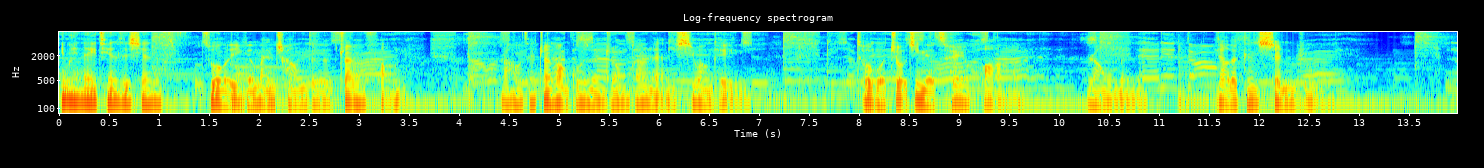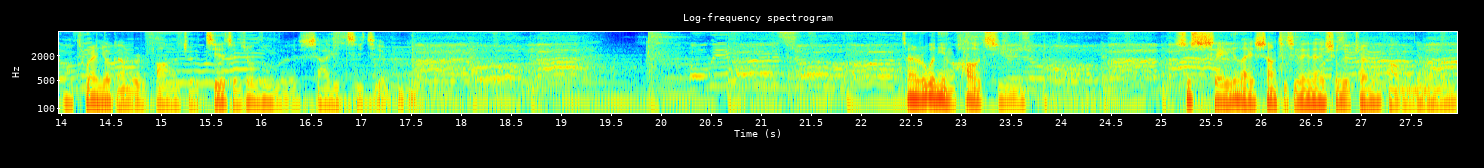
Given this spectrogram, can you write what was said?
因为那一天是先做了一个蛮长的专访，然后在专访过程中，当然希望可以透过酒精的催化，让我们聊得更深入。然后突然有感而发，就接着就录了下一集节目。但如果你很好奇是谁来上奇奇恋爱秀的专访呢？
